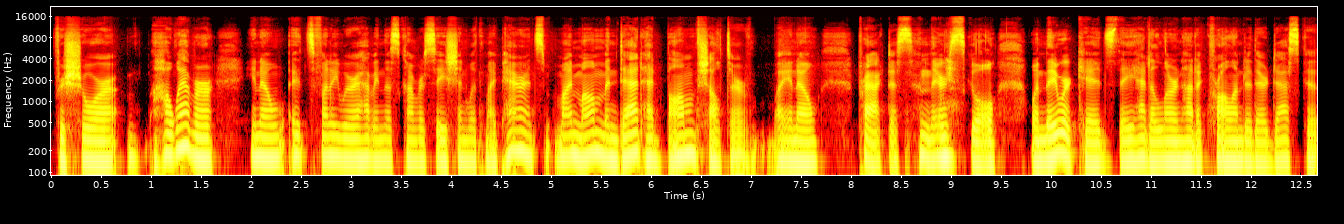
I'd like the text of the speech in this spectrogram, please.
for sure. However, you know, it's funny we were having this conversation with my parents. My mom and dad had bomb shelter, you know, practice in their school when they were kids. They had to learn how to crawl under their desk uh,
